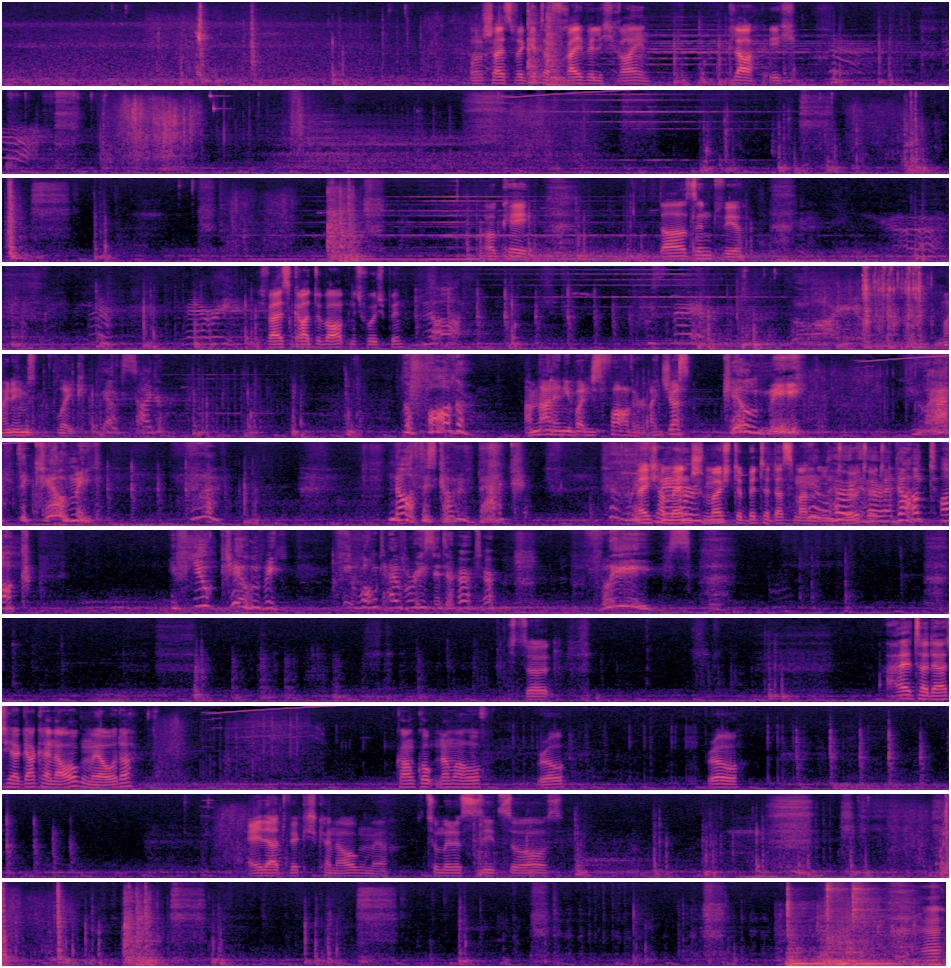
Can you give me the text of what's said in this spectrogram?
Ohne Scheiß, wer geht da freiwillig rein? Klar, ich. Okay. Da sind wir. Ich weiß gerade überhaupt nicht, wo ich bin. My name's Blake. The outsider. The father. I'm not anybody's father. I just... Kill me. You have to kill me. North is coming back. Welcher Mensch möchte bitte, dass man ihn tötet? If you kill me, he won't have reason to hurt her. Please. Ich soll... Alter, der hat ja gar keine Augen mehr, oder? Komm, guck nochmal hoch. Bro. Bro. Ey, der hat wirklich keine Augen mehr. Zumindest sieht's so aus. Hä?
